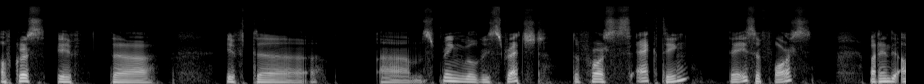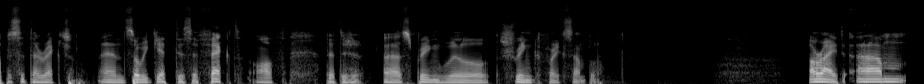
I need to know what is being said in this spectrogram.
Of course, if the if the um, spring will be stretched, the force is acting. There is a force, but in the opposite direction. And so we get this effect of that the uh, spring will shrink, for example. All right, um,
